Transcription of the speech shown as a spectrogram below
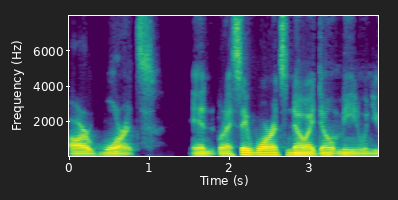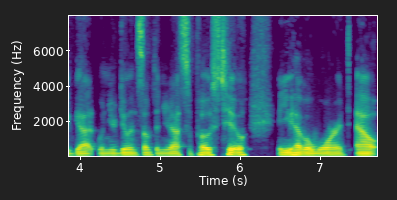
are warrants and when I say warrants, no, I don't mean when you've got when you're doing something you're not supposed to and you have a warrant out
